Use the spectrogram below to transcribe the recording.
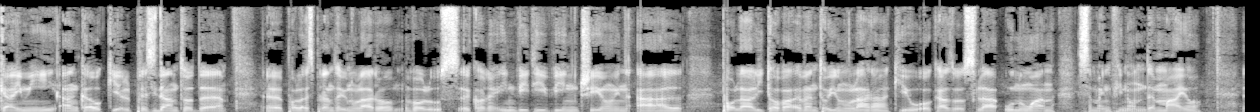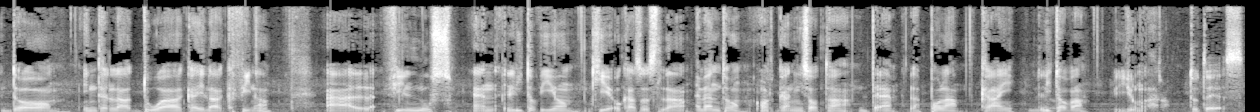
kai mi ankaŭ kiel prezidanto de eh, Pola Esperanto Junularo volus eh, kore inviti vin ĉiujn al Pola Litova evento junulara kiu okazos la unuan semajnfinon de majo do inter la dua kaj la kvina al Vilnius en Litovio kie okazos la evento organizota de la Pola kaj Litova Junularo. Tute jest.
